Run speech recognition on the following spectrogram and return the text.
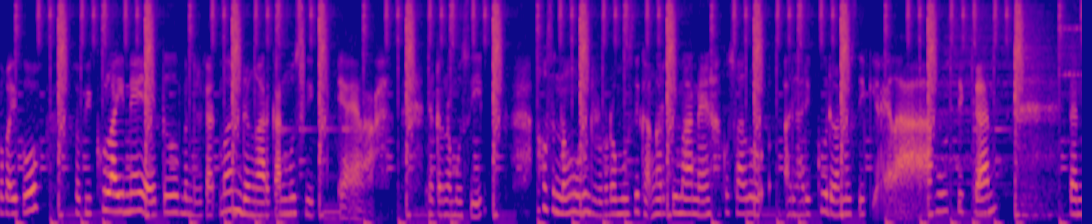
Pokoknya itu hobiku lainnya yaitu mendengarkan, mendengarkan musik. Ya lah karena musik aku seneng mendengarkan musik gak ngerti mana aku selalu hari-hariku dengan musik ya lah musik kan. Dan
